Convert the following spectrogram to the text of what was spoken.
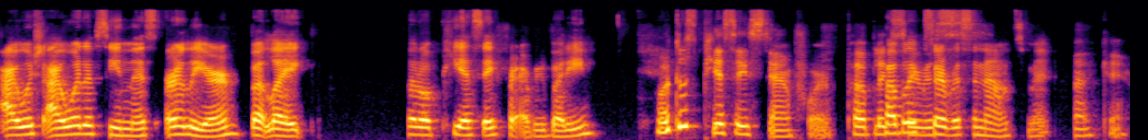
I wish I would have seen this earlier, but like little PSA for everybody. What does PSA stand for? Public Public service. service announcement. Okay.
